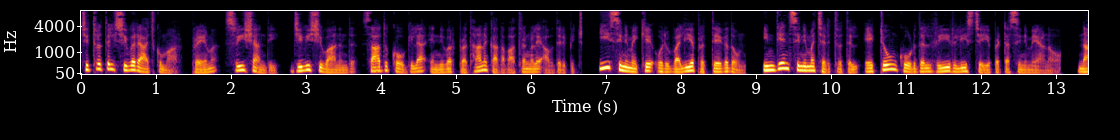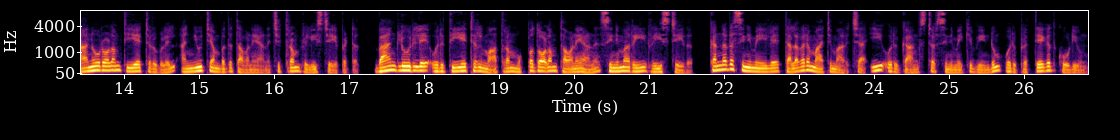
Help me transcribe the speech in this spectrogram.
ചിത്രത്തിൽ ശിവരാജ്കുമാർ പ്രേമ ശ്രീശാന്തി ജിവി ശിവാനന്ദ് സാധു കോകില എന്നിവർ പ്രധാന കഥാപാത്രങ്ങളെ അവതരിപ്പിച്ചു. ഈ സിനിമയ്ക്ക് ഒരു വലിയ പ്രത്യേകത ഉണ്ട് ഇന്ത്യൻ സിനിമ ചരിത്രത്തിൽ ഏറ്റവും കൂടുതൽ റീ റിലീസ് ചെയ്യപ്പെട്ട സിനിമയാണോ? നാനൂറോളം തിയേറ്ററുകളിൽ അഞ്ഞൂറ്റമ്പത് തവണയാണ് ചിത്രം റിലീസ് ചെയ്യപ്പെട്ടത്. ബാംഗ്ലൂരിലെ ഒരു തിയേറ്ററിൽ മാത്രം മുപ്പതോളം തവണയാണ് സിനിമ റീ റിലീസ് ചെയ്തത്. കന്നഡ സിനിമയിലെ തലവര മാറ്റിമറിച്ച ഈ ഒരു ഗാങ്സ്റ്റർ സിനിമയ്ക്ക് വീണ്ടും ഒരു പ്രത്യേകത കൂടിയുണ്ട്.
